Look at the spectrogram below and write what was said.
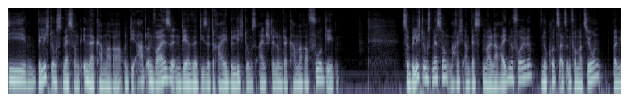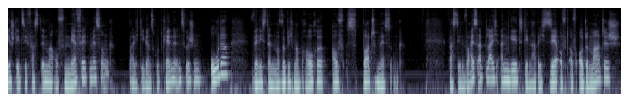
die Belichtungsmessung in der Kamera und die Art und Weise, in der wir diese drei Belichtungseinstellungen der Kamera vorgeben. Zur Belichtungsmessung mache ich am besten mal eine eigene Folge. Nur kurz als Information, bei mir steht sie fast immer auf Mehrfeldmessung, weil ich die ganz gut kenne inzwischen. Oder, wenn ich es dann wirklich mal brauche, auf Spotmessung. Was den Weißabgleich angeht, den habe ich sehr oft auf automatisch.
